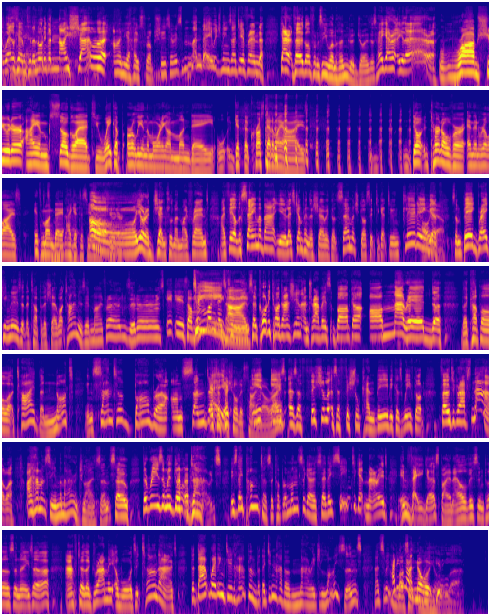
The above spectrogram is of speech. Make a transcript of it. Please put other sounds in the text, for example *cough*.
Welcome to the Naughty But Nice Show. I'm your host, Rob Shooter. It's Monday, which means our dear friend uh, Garrett Vogel from Z100 joins us. Hey, Garrett, are you there? Rob Shooter, I am so glad to wake up early in the morning on Monday, get the crust out of my eyes, *laughs* don't turn over, and then realize it's Monday. I get to see Shooter. Oh, you're a gentleman, my friend. I feel the same about you. Let's jump in the show. We've got so much gossip to get to, including Oh, yeah. uh, some big breaking news at the top of the show. What time is it, my friends? It is. It is a tea Monday time. tea. So Kourtney Kardashian and Travis Barker are married. The couple tied the knot in Santa Barbara on Sunday. It's official this time, It though, right? is as official as official can be because we've got photographs now. I haven't seen the marriage license, so the reason we've got *laughs* doubts is they punked us a couple of months ago. So they seemed to get married in Vegas by an Elvis impersonator after the Grammy Awards. It turned out that that wedding did happen, but they didn't have a marriage license, and so it How do you wasn't not know? real. you-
